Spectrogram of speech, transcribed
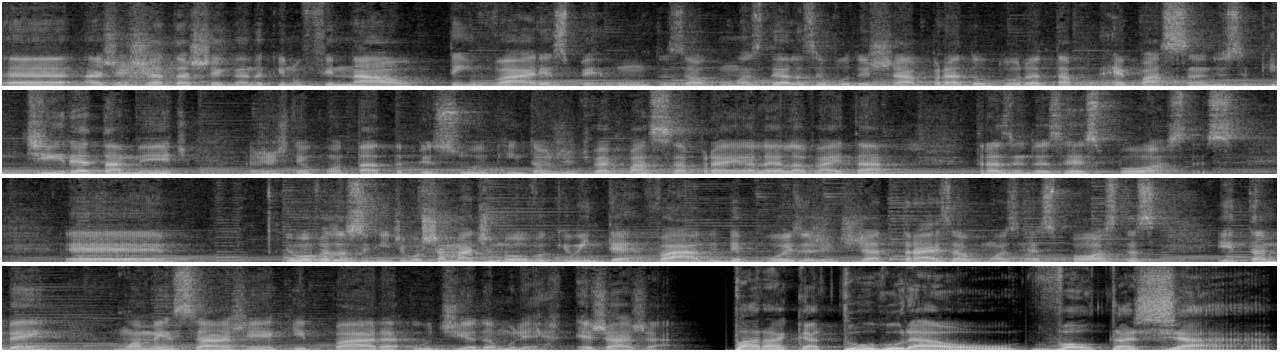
É, a gente já está chegando aqui no final, tem várias perguntas. Algumas delas eu vou deixar para a doutora estar repassando isso aqui diretamente. A gente tem o contato da pessoa aqui, então a gente vai passar para ela, ela vai estar trazendo as respostas. É, eu vou fazer o seguinte: eu vou chamar de novo aqui o intervalo e depois a gente já traz algumas respostas e também uma mensagem aqui para o Dia da Mulher. É já já. Paracatu Rural, volta já.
